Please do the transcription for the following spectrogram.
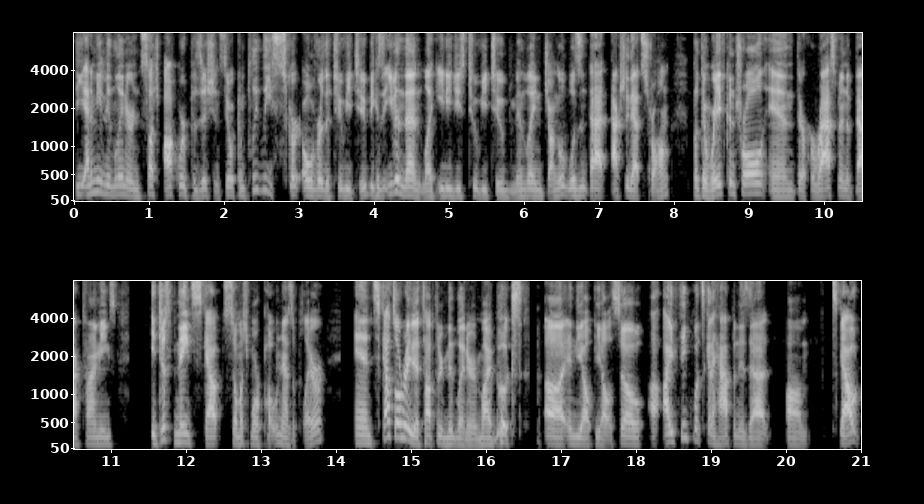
the enemy mid laner in such awkward positions. They would completely skirt over the 2v2 because even then, like EDG's 2v2 mid lane jungle wasn't that actually that strong, but their wave control and their harassment of back timings, it just made Scout so much more potent as a player. And Scout's already a top three mid laner in my books uh, in the LPL. So I think what's going to happen is that um, Scout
